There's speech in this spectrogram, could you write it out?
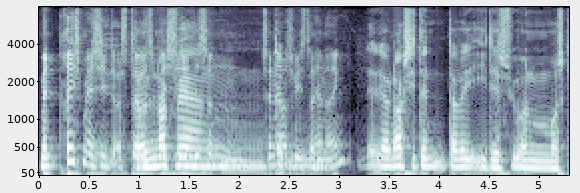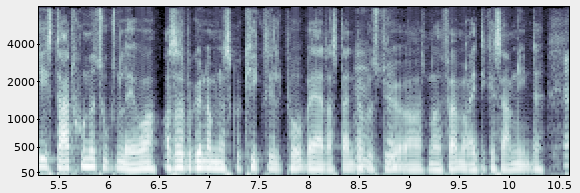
Men prismæssigt og størrelsesmæssigt er det sådan tilnærmelsesvis derhen, ikke? Jeg vil nok sige, den, der vil ID7'eren måske starte 100.000 lavere, og så begynder man at skulle kigge lidt på, hvad er der standardudstyr Mm, og sådan noget, før man rigtig kan sammenligne det. Ja.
